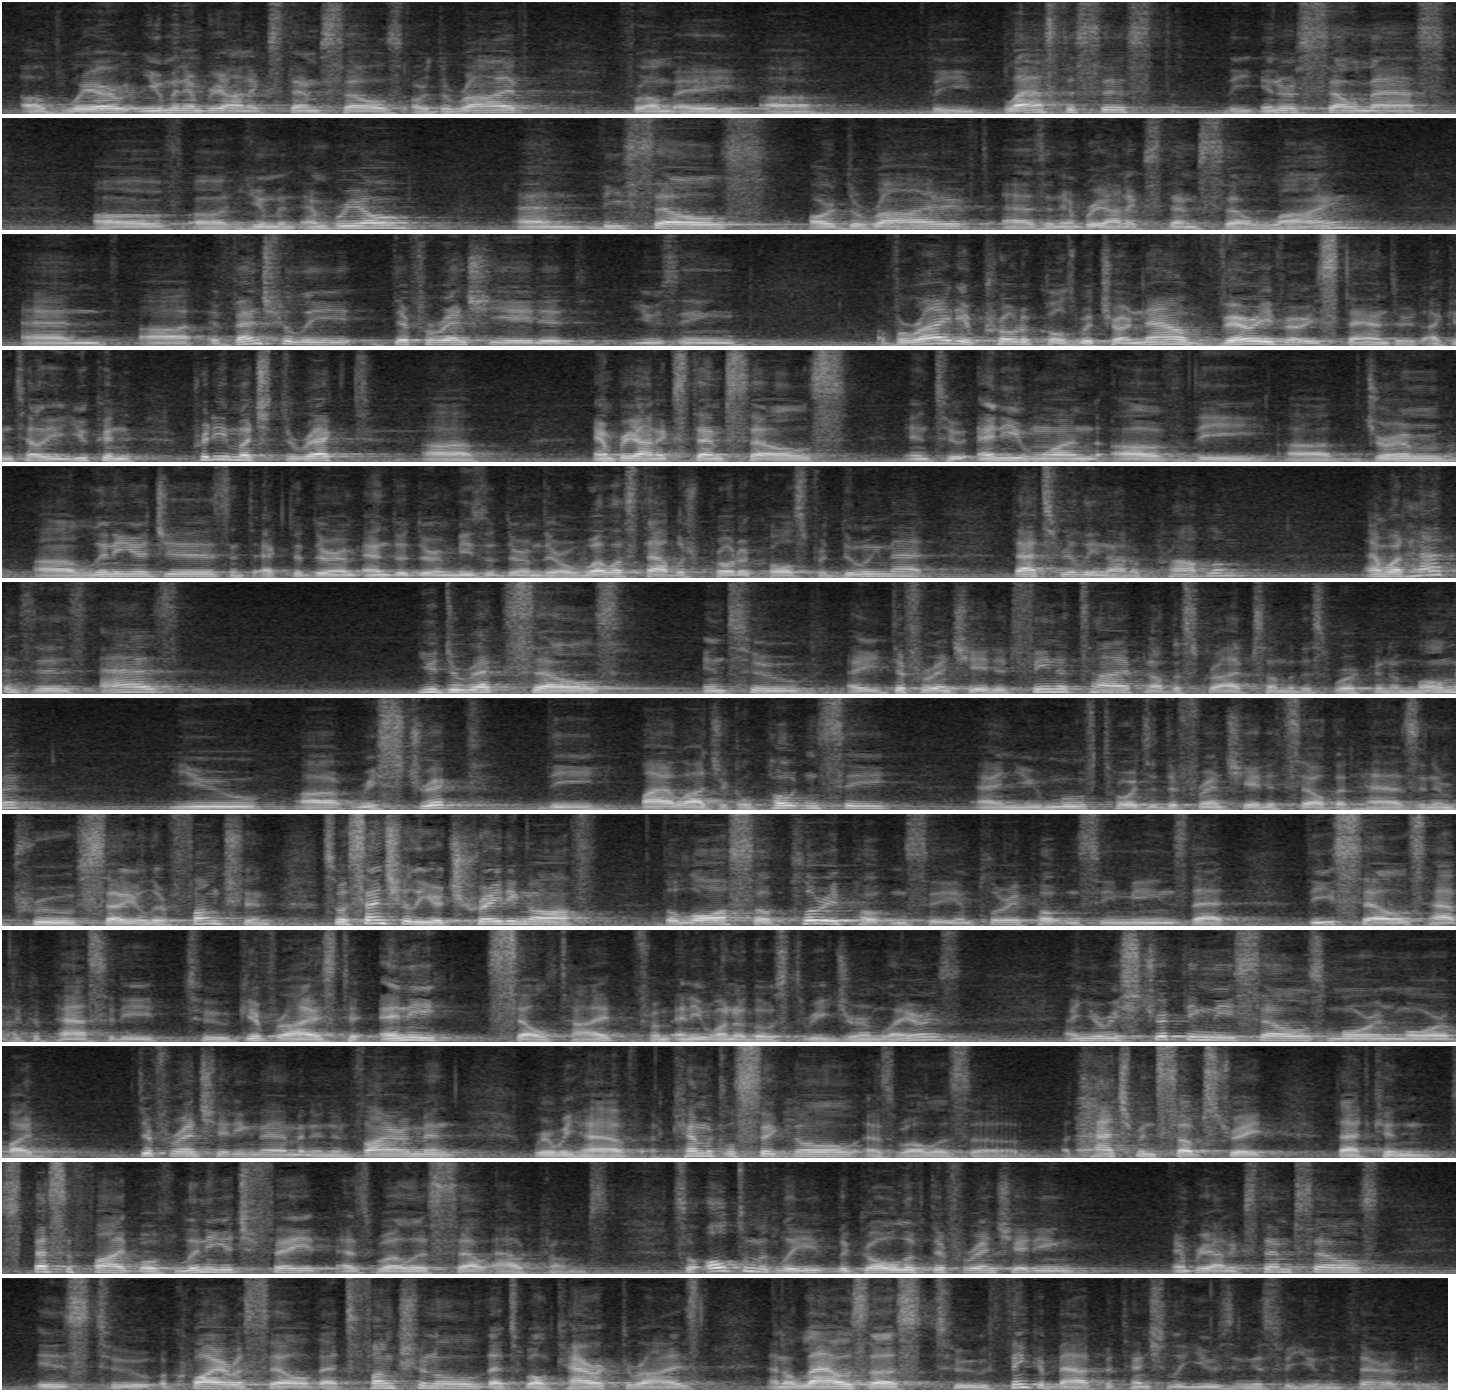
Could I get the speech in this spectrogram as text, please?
of where human embryonic stem cells are derived from a, uh, the blastocyst, the inner cell mass of a human embryo. And these cells are derived as an embryonic stem cell line and uh, eventually differentiated using a variety of protocols which are now very, very standard. I can tell you, you can pretty much direct uh, embryonic stem cells into any one of the uh, germ uh, lineages, into ectoderm, endoderm, mesoderm. There are well-established protocols for doing that. That's really not a problem. And what happens is, as you direct cells into a differentiated phenotype, and I'll describe some of this work in a moment. You uh, restrict the biological potency, and you move towards a differentiated cell that has an improved cellular function. So essentially, you're trading off the loss of pluripotency, and pluripotency means that these cells have the capacity to give rise to any cell type from any one of those three germ layers, and you're restricting these cells more and more by differentiating them in an environment where we have a chemical signal as well as an attachment substrate that can specify both lineage fate as well as cell outcomes. So ultimately, the goal of differentiating embryonic stem cells is to acquire a cell that's functional, that's well characterized, and allows us to think about potentially using this for human therapy.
